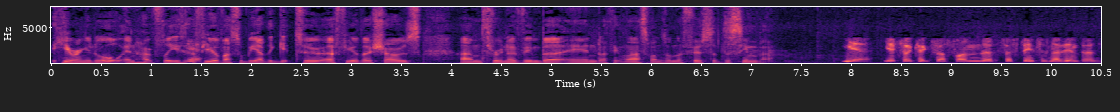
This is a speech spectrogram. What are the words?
hearing it all, and hopefully a few of us will be able to get to a few of those shows um, through November, and I think the last one's on the first of December. Yeah, yeah. So it kicks off on the fifteenth of November,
